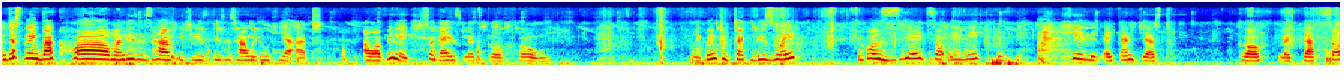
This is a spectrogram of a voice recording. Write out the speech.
i'm just going back home and this is how it is. This is how we do here at our village. So guys let's go home. We're going to take this way because here it's so hilly it's hilly. I can't just go like that. So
